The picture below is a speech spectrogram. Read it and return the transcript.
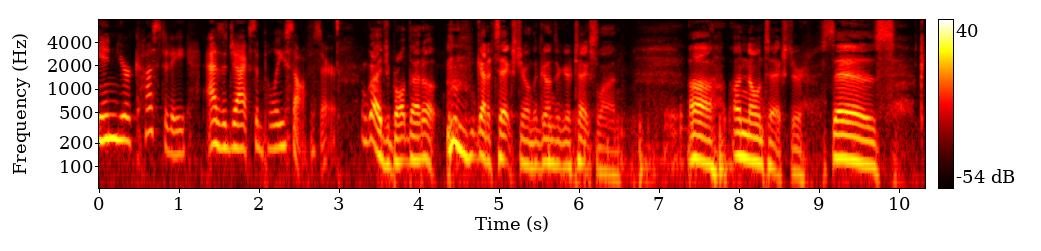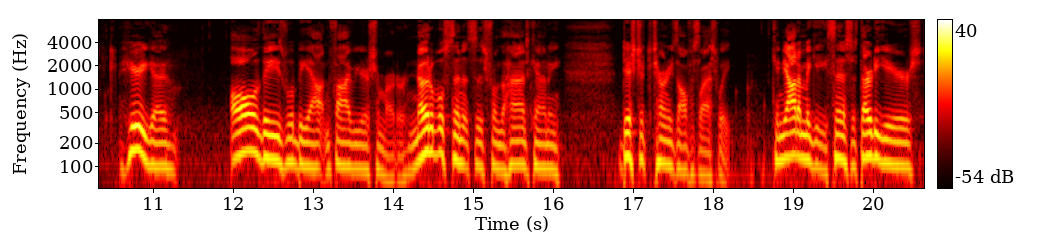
in your custody as a Jackson police officer. I'm glad you brought that up. Got a text here on the Guns and Gear text line. Uh, unknown texture says, "Here you go. All of these will be out in five years for murder. Notable sentences from the Hinds County District Attorney's Office last week. Kenyatta McGee sentenced to 30 years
